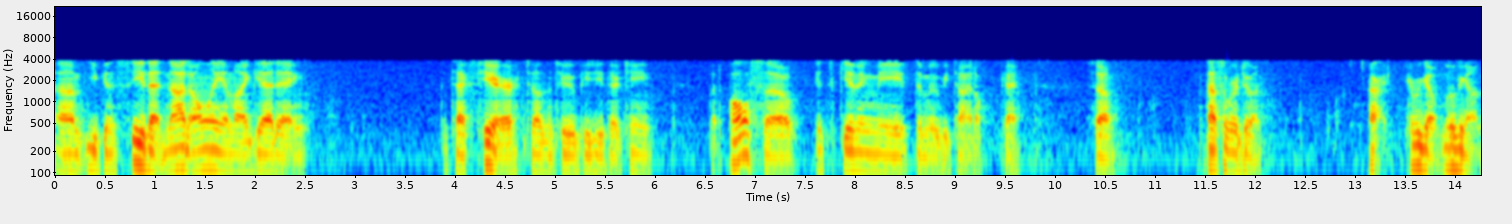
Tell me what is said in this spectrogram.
um, you can see that not only am I getting the text here, 2002 PG-13, but also it's giving me the movie title. Okay, so that's what we're doing. All right, here we go. Moving on.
